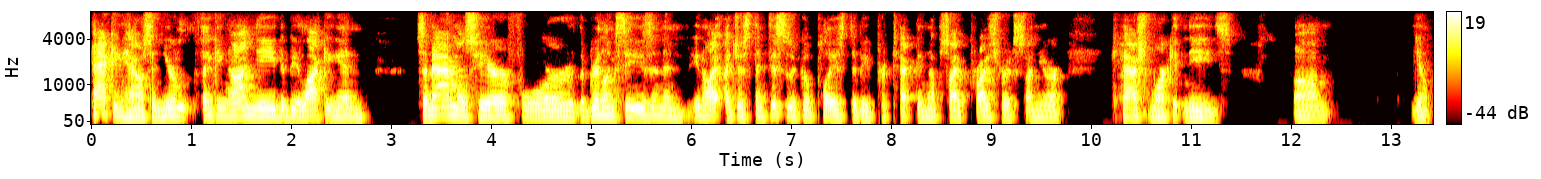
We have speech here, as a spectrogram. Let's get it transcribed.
packing house and you're thinking I need to be locking in some animals here for the grilling season, and you know I, I just think this is a good place to be protecting upside price risks on your cash market needs. Um, you know,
